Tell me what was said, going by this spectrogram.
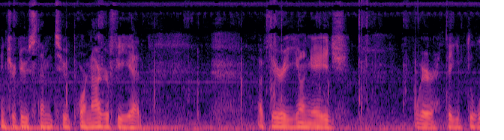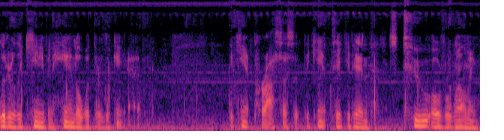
introduce them to pornography at a very young age where they literally can't even handle what they're looking at. They can't process it. They can't take it in. It's too overwhelming.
